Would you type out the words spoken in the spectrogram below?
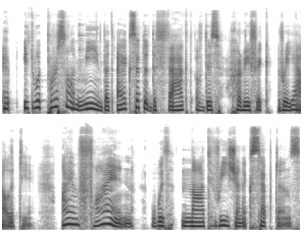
it would personally mean that I accepted the fact of this horrific reality. I am fine with not reaching acceptance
